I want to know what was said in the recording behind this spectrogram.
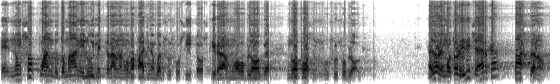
eh, non so quando domani lui metterà una nuova pagina web sul suo sito, scriverà un nuovo blog, un nuovo post sul, sul suo blog. E allora i motori di ricerca passano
